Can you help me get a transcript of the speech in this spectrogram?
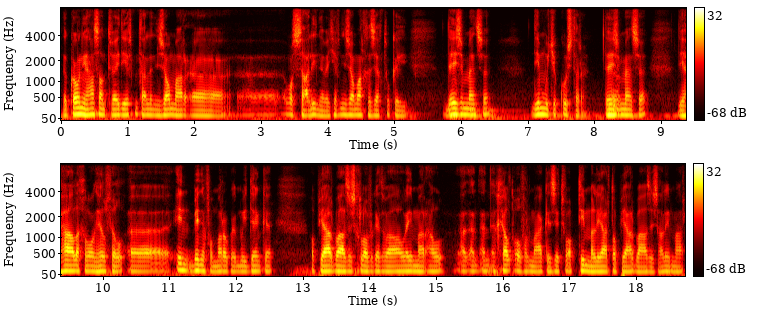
De koning Hassan II die heeft niet alleen niet zomaar, eh, was Saline, weet je, heeft niet zomaar gezegd, oké, deze mensen, die moet je koesteren. Deze mensen, die halen gewoon heel veel eh, in binnen van Marokko. Dan moet je denken, op jaarbasis geloof ik dat we alleen maar al en geld overmaken, zitten we op 10 miljard op jaarbasis, alleen maar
